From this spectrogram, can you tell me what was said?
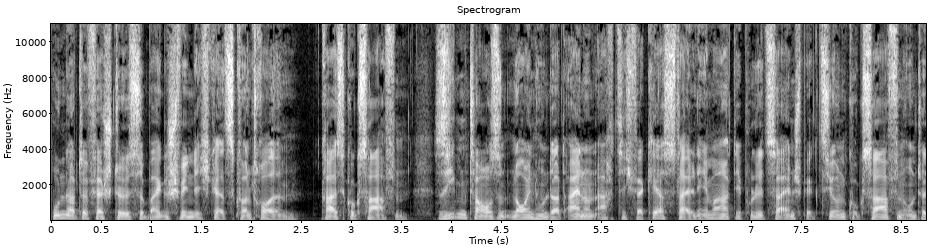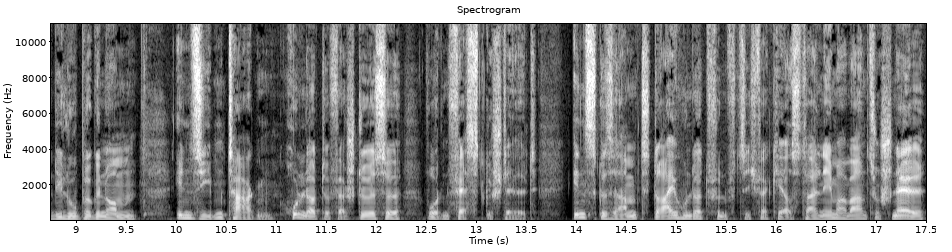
Hunderte Verstöße bei Geschwindigkeitskontrollen. Kreis Cuxhaven. 7981 Verkehrsteilnehmer hat die Polizeiinspektion Cuxhaven unter die Lupe genommen. In sieben Tagen. Hunderte Verstöße wurden festgestellt. Insgesamt 350 Verkehrsteilnehmer waren zu schnell,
